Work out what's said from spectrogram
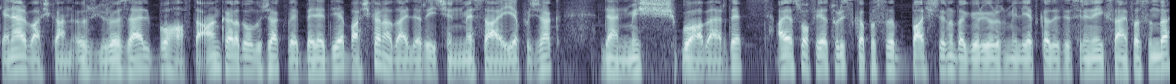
Genel Başkan Özgür Özel bu hafta Ankara'da olacak ve belediye başkan adayları için mesai yapacak denmiş bu haberde. Ayasofya Turist Kapısı başlığını da görüyoruz Milliyet Gazetesi'nin ilk sayfasında.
